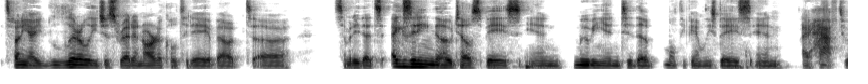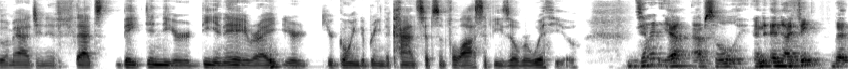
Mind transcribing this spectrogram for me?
it's funny. I literally just read an article today about uh, somebody that's exiting the hotel space and moving into the multifamily space. And i have to imagine if that's baked into your dna right you're you're going to bring the concepts and philosophies over with you. Yeah absolutely. And and i think that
